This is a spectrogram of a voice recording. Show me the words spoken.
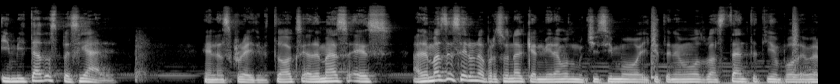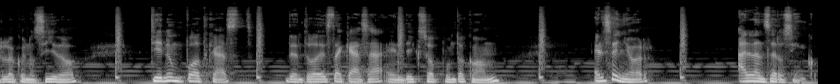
invitado especial. en las Creative Talks. Además es, además de ser una persona que admiramos muchísimo y que tenemos bastante tiempo de haberlo conocido, tiene un podcast dentro de esta casa en Dixo.com. El señor Alan 05.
